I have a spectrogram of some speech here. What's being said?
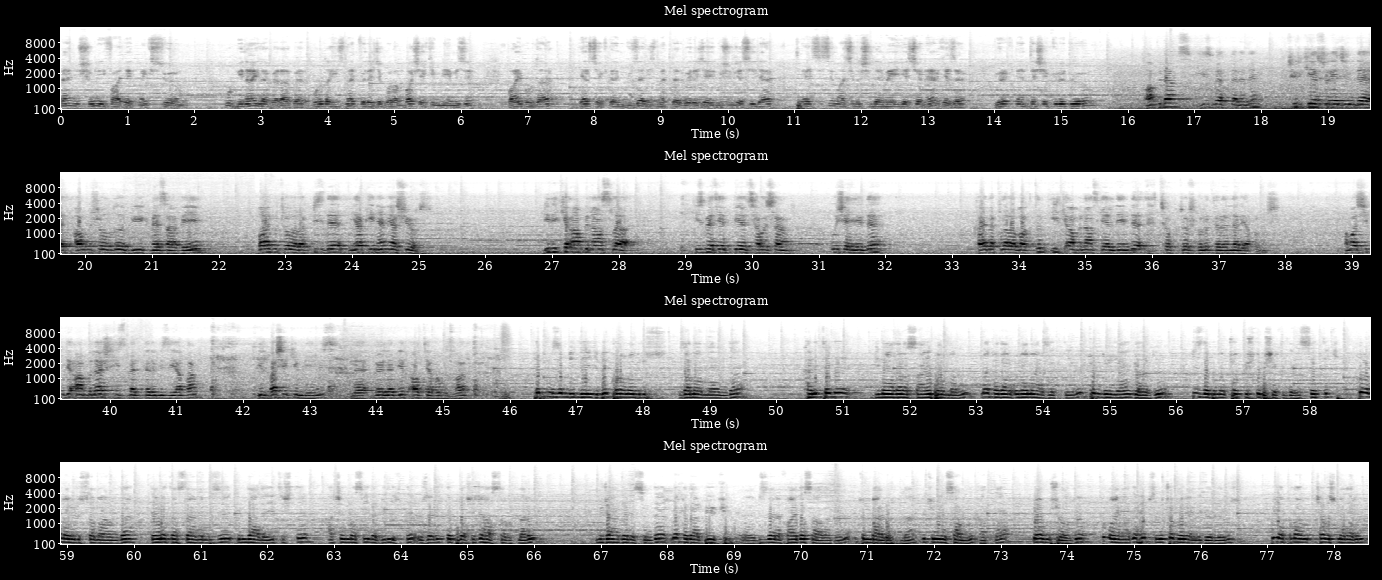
Ben şunu ifade etmek istiyorum. Bu bina ile beraber burada hizmet verecek olan başhekimliğimizin Bayburt'a gerçekten güzel hizmetler vereceği düşüncesiyle tesisin açılışında emeği geçen herkese yürekten teşekkür ediyorum. ambulans hizmetlerinin Türkiye sürecinde almış olduğu büyük mesafeyi Bayburt olarak biz de yakinen yaşıyoruz. Bir iki ambulansla hizmet etmeye çalışan bu şehirde kaynaklara baktım. İlk ambulans geldiğinde çok coşkulu törenler yapılmış. Ama şimdi ambulans hizmetlerimizi yapan bir başhekimliğimiz ve böyle bir altyapımız var. Hepimizin bildiği gibi koronavirüs zamanlarında kaliteli binalara sahip olmanın ne kadar önem arz ettiğini tüm dünya gördü. Biz de bunu çok güçlü bir şekilde hissettik. Koronavirüs zamanında devlet hastanemizi imdada yetişti. Açılmasıyla birlikte özellikle bulaşıcı hastalıkların mücadelesinde ne kadar büyük e, bizlere fayda sağladığını bütün Bayburtlular, bütün insanlık hatta görmüş oldu. Bu manada hepsini çok önemli görüyoruz. Bu yapılan çalışmaların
